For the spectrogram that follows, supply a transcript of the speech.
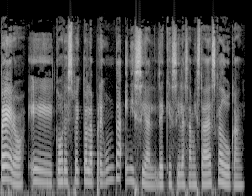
Pero eh, con respecto a la pregunta inicial de que si las amistades caducan,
